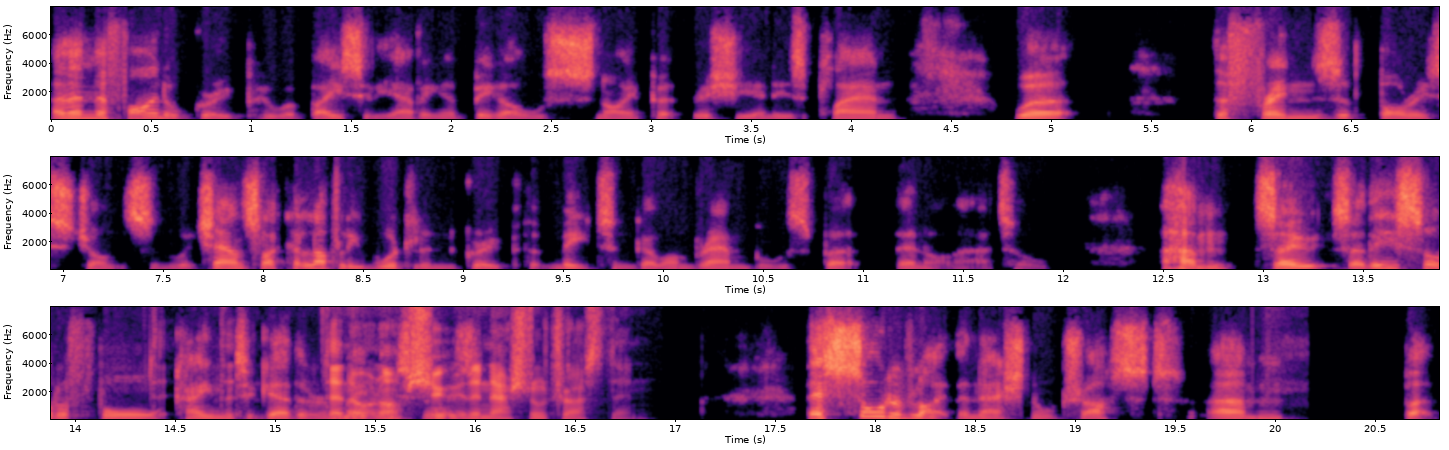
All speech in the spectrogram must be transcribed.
And then the final group, who were basically having a big old snipe at Rishi and his plan, were the Friends of Boris Johnson, which sounds like a lovely woodland group that meet and go on rambles, but they're not that at all. Um, so, so these sort of four Th- came th- together. They're not an offshoot of the National Trust, then. they're sort of like the National Trust, um, but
